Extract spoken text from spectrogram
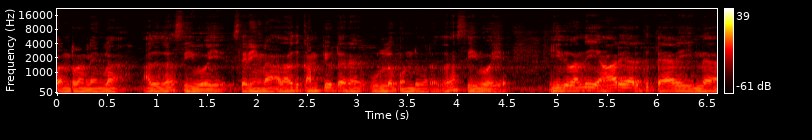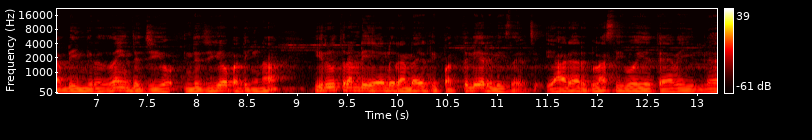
பண்ணுறோம் இல்லைங்களா? அதுதான் சிஓஏ சரிங்களா? அதாவது கம்ப்யூட்டரை உள்ளே கொண்டு வர்றது தான் சிஓஏ இது வந்து யார் யாருக்கு தேவையில்லை அப்படிங்கிறது தான் இந்த ஜியோ. இந்த ஜியோ பார்த்திங்கன்னா இருபத்தி ரெண்டு ஏழு ரெண்டாயிரத்தி பத்துலேயே ரிலீஸ் ஆயிடுச்சு. யார் யாருக்கெல்லாம் சிஓஏ தேவையில்லை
